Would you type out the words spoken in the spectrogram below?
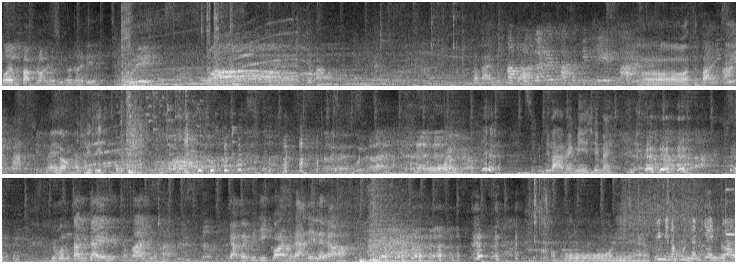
ฟิร์นปรับนอนให้พี่เขาหน่อยดิ ดูดิ ว้าวสบายเหมือนตักัดนผมได้เลยค่ะสกินเทสค่ะ อ๋อ สบายจริงไหนลองหันไปที่ตัวไม่ค่อยคุ้นเท่าไหร่โอ้ยที่ร้านไม่มีใช่ไหม หรือผมตั้งใจทำร้ายกูวะอยากเป็นพิธีกรขนาดนี้เลยเหรอ โอ้โห นี่นะครับ วิมีน้ำอุ่นน้ำเย็นด้วย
